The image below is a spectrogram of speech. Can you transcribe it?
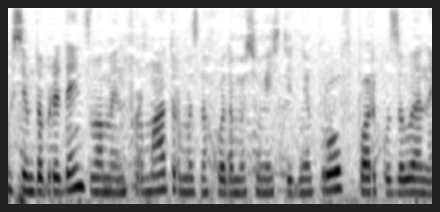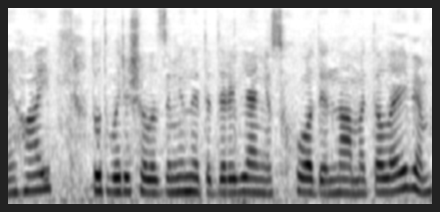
Усім добрий день. З вами інформатор. Ми знаходимося у місті Дніпро в парку Зелений Гай. Тут вирішили замінити дерев'яні сходи на металеві. Е,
